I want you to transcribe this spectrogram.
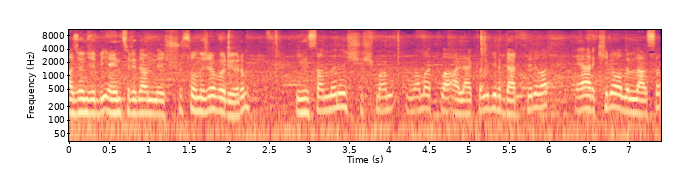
az önce bir entry'den de şu sonuca varıyorum. İnsanların şişmanlamakla alakalı bir dertleri var. Eğer kilo alırlarsa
